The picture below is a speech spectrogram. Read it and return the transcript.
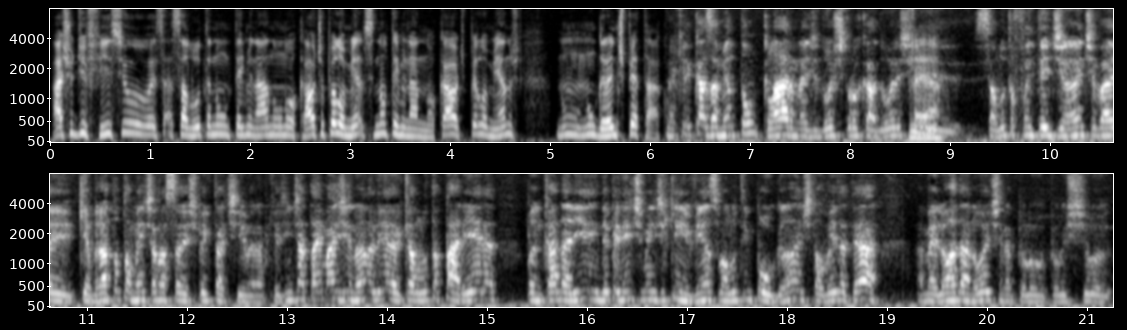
acho difícil essa luta não terminar num nocaute, ou pelo menos, se não terminar no nocaute, pelo menos num, num, grande espetáculo. É aquele casamento tão claro, né, de dois trocadores que é. se a luta for entediante vai quebrar totalmente a nossa expectativa, né? Porque a gente já está imaginando ali aquela luta parelha, pancadaria, independentemente de quem vence, uma luta empolgante, talvez até a, a melhor da noite, né, pelo, pelo estilo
